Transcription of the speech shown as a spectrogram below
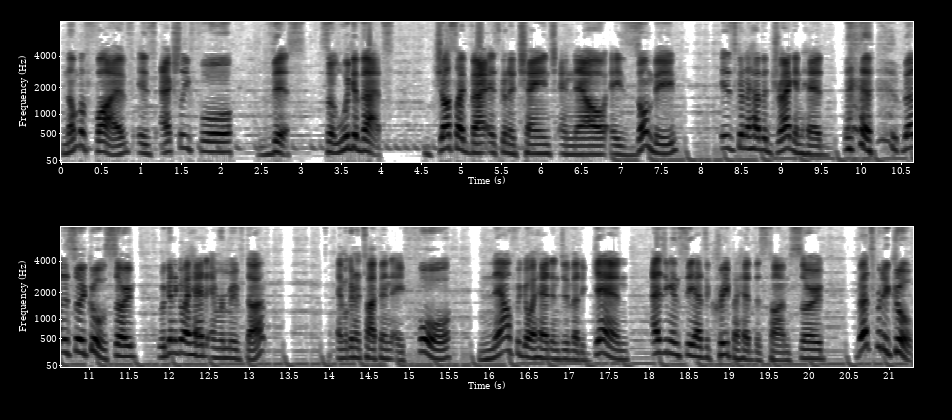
number 5 is actually for this. So look at that. Just like that it's going to change and now a zombie is going to have a dragon head. that is so cool. So we're going to go ahead and remove that and we're going to type in a 4 now if we go ahead and do that again, as you can see, has a creeper head this time, so that's pretty cool.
